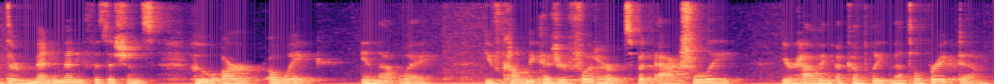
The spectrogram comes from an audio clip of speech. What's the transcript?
There are many, many physicians who are awake in that way. You've come because your foot hurts, but actually, you're having a complete mental breakdown.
